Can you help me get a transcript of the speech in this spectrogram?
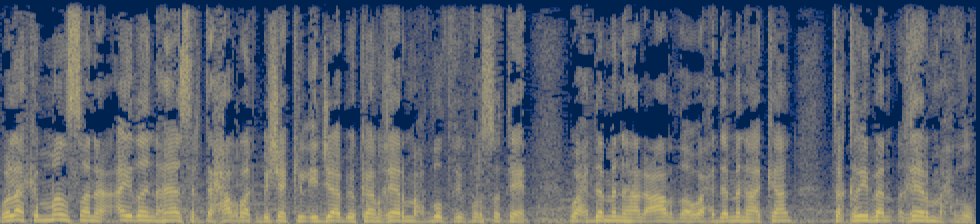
ولكن من صنع؟ أيضا ياسر تحرك بشكل إيجابي وكان غير محظوظ في فرصتين. واحدة منها العارضة واحدة منها كان تقريبا غير محظوظ.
